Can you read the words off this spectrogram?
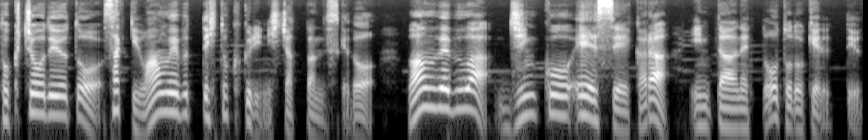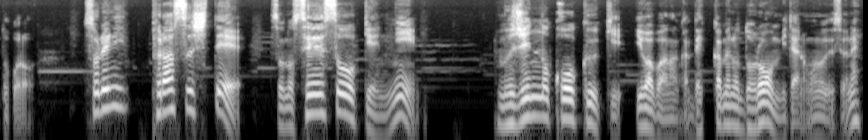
特徴で言うと、さっき OneWeb って一括りにしちゃったんですけど、OneWeb は人工衛星からインターネットを届けるっていうところ。それにプラスして、その成層圏に無人の航空機、いわばなんかでっかめのドローンみたいなものですよね。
